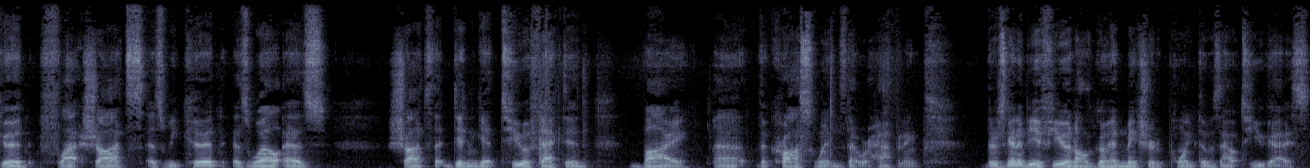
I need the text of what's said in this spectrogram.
good flat shots as we could, as well as shots that didn't get too affected by uh, the crosswinds that were happening. There's going to be a few, and I'll go ahead and make sure to point those out to you guys.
